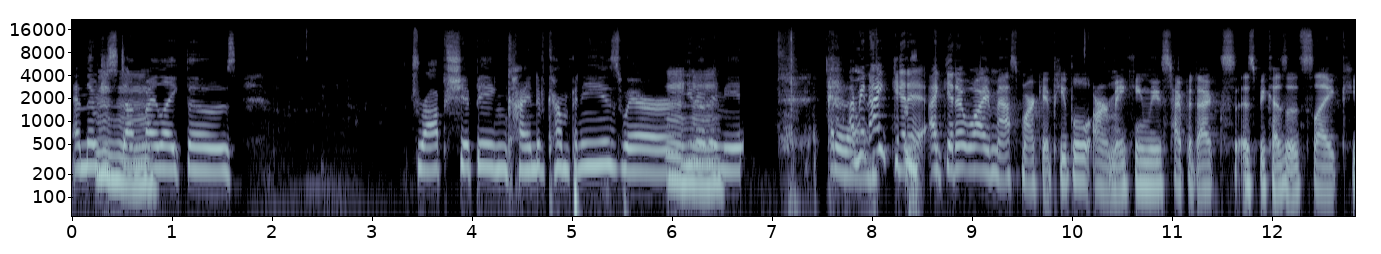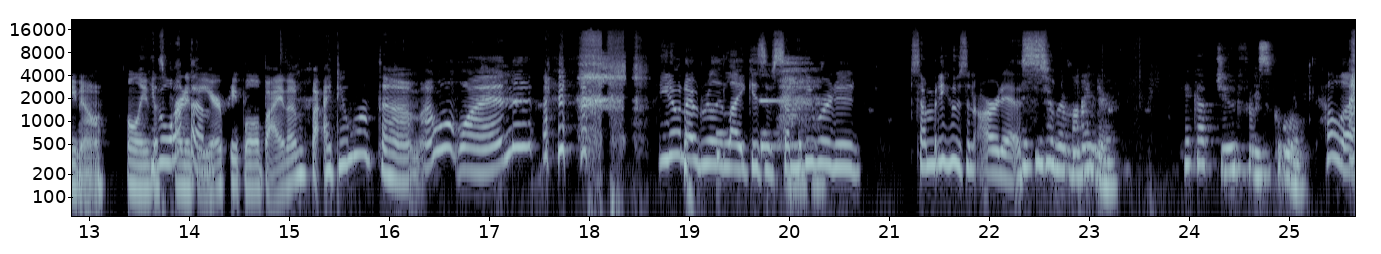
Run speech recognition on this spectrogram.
and they're just done Mhm. by like those drop shipping kind of companies where you know what I Mhm. mean. I don't know. I mean, I get it. I get it why mass market people aren't making these type of decks is because it's like, you know, only People this part of them. the year people will buy them. But I do want them. I want one. you know what I would really like is if somebody were to somebody who's an artist. This is a reminder. Pick up Jude from school. Hello.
